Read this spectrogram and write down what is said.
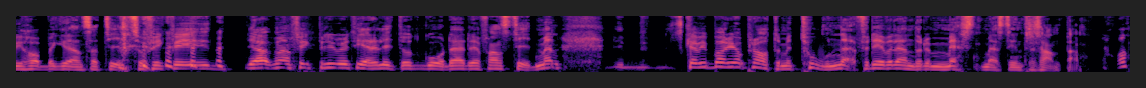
vi har begränsad tid så fick vi, ja, man fick prioritera lite och gå där det fanns tid. Men ska vi börja prata med Tone, för det är väl ändå det mest, mest intressanta. Ja.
